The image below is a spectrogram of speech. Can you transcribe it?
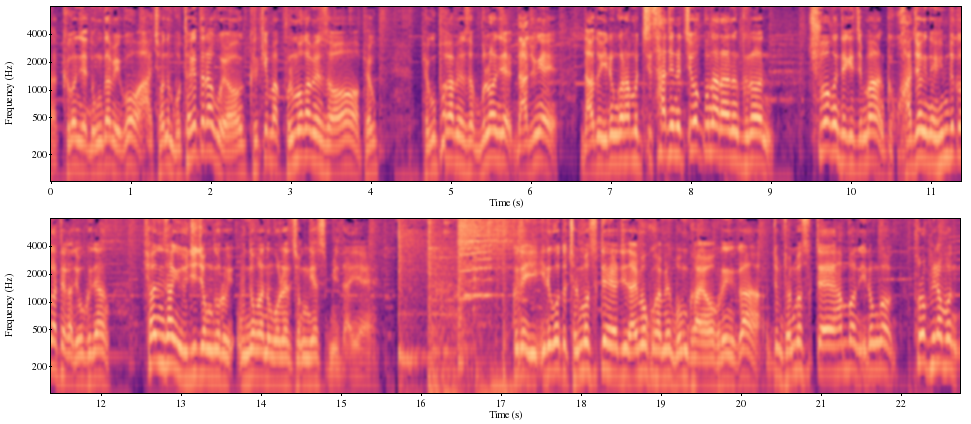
아, 그건 이제 농담이고, 아, 저는 못하겠더라고요. 그렇게 막 굶어가면서, 배고, 배고파가면서, 물론 이제 나중에 나도 이런 걸 한번 사진을 찍었구나라는 그런 추억은 되겠지만, 그 과정이 너무 힘들 것 같아가지고, 그냥 현상 유지 정도로 운동하는 걸로 해서 정리했습니다, 예. 근데 이, 런 것도 젊었을 때 해야지 나이 먹고 가면 몸 가요. 그러니까 좀 젊었을 때 한번 이런 거 프로필 한번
